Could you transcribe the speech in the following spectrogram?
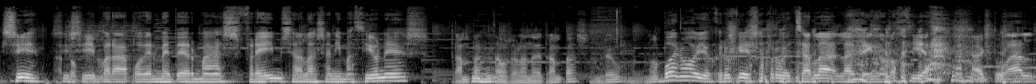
Sí, sí, tope, sí, ¿no? para poder meter más frames a las animaciones. trampa. Estamos hablando de trampas, Andreu, ¿no? Bueno, yo creo que es aprovechar la, la tecnología actual.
